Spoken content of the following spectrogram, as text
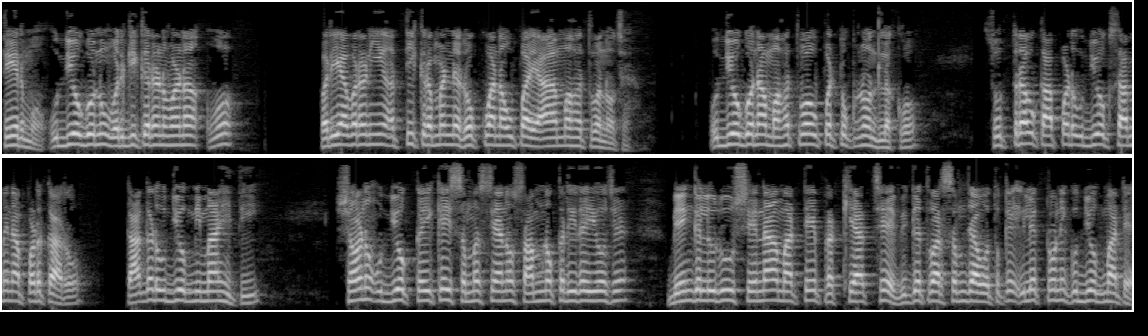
તેરમો, ઉદ્યોગોનું વર્ગીકરણ વર્ણવો. પર્યાવરણીય અતિક્રમણને રોકવાના ઉપાય આ મહત્વનો છે. ઉદ્યોગોના મહત્વ ઉપર ટૂંક નોંધ લખો. સૂત્રવ કાપડ ઉદ્યોગ સામેના પડકારો, કાગળ ઉદ્યોગની માહિતી શણ ઉદ્યોગ કઈ કઈ સમસ્યાનો સામનો કરી રહ્યો છે, બેંગલુરુ સેના માટે પ્રખ્યાત છે, વિગતવાર સમજાવો તો કે ઇલેક્ટ્રોનિક ઉદ્યોગ માટે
